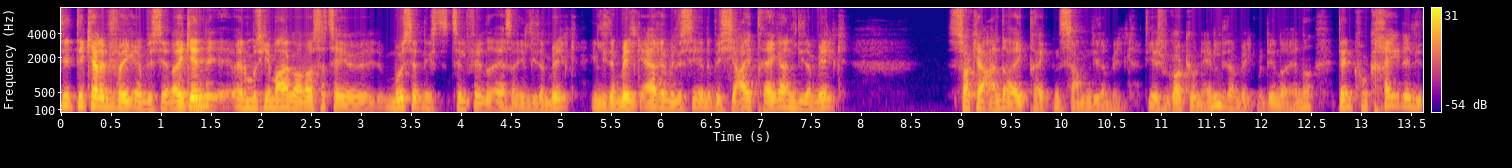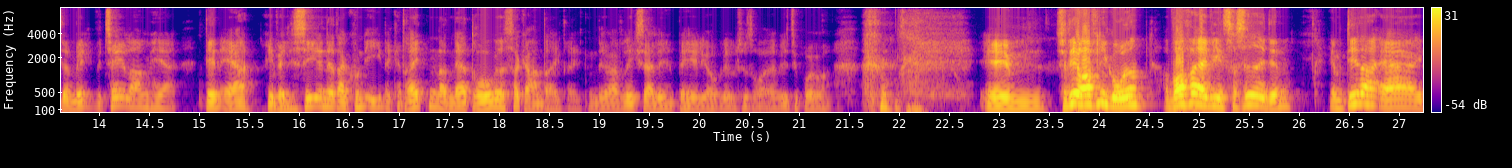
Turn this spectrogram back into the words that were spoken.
det, det kalder vi for ikke rivaliserende. Og igen mm. er det måske meget godt også at tage modsætningstilfældet, altså en liter mælk. En liter mælk er rivaliserende. Hvis jeg drikker en liter mælk, så kan andre ikke drikke den samme liter mælk. De kan godt købe en anden liter mælk, men det er noget andet. Den konkrete liter mælk, vi taler om her, den er rivaliserende. Der er kun en, der kan drikke den. Når den er drukket, så kan andre ikke drikke den. Det er i hvert fald ikke særlig behagelig oplevelse, tror jeg, hvis de prøver. øhm, så det er offentlige goder. Og hvorfor er vi interesseret i dem? Jamen det, der er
